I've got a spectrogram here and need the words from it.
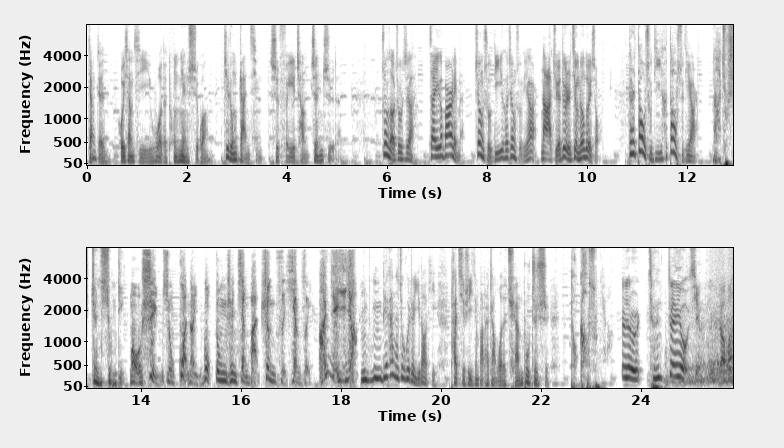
讲真，回想起我的童年时光，这种感情是非常真挚的。众所周知啊，在一个班里面，正数第一和正数第二那绝对是竞争对手，但是倒数第一和倒数第二。那就是真兄弟，某事与兄，患难与共，终身相伴，生死相随，俺也一样。你你别看他就会这一道题，他其实已经把他掌握的全部知识都告诉你了。这就是真 真友情，你知道吗？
